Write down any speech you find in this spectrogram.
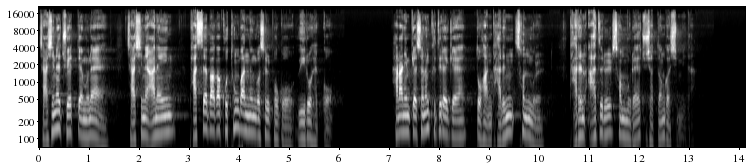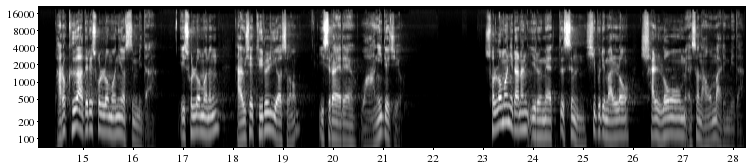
자신의 죄 때문에 자신의 아내인 바세바가 고통받는 것을 보고 위로했고 하나님께서는 그들에게 또한 다른 선물, 다른 아들을 선물해 주셨던 것입니다. 바로 그 아들이 솔로몬이었습니다. 이 솔로몬은 다윗의 뒤를 이어서 이스라엘의 왕이 되지요. 솔로몬이라는 이름의 뜻은 히브리 말로 샬롬에서 나온 말입니다.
